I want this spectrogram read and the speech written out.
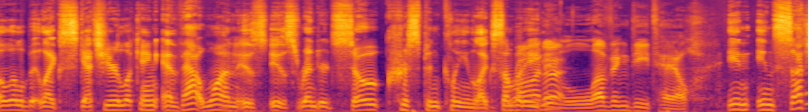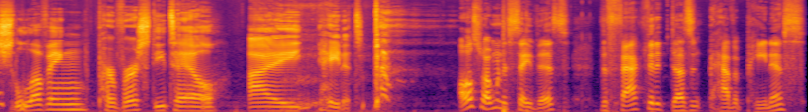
a little bit like sketchier looking, and that one mm-hmm. is is rendered so crisp and clean, like somebody Drawn in loving detail. In in such loving perverse detail. I hate it. Also, I'm going to say this: the fact that it doesn't have a penis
